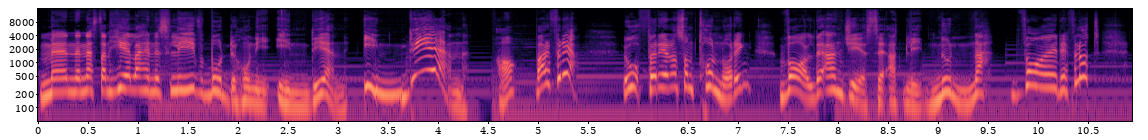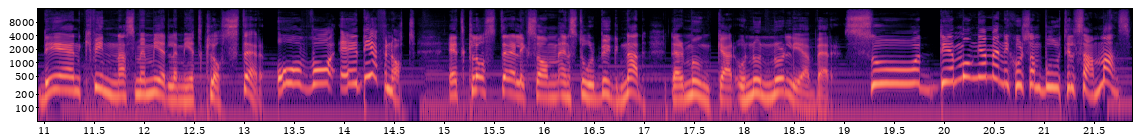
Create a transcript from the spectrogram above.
men nästan hela hennes liv bodde hon i Indien. Indien? Ja, varför det? Jo, för redan som tonåring valde Angese att bli nunna. Vad är det för något? Det är en kvinna som är medlem i ett kloster. Och vad är det för något? Ett kloster är liksom en stor byggnad där munkar och nunnor lever. Så det är många människor som bor tillsammans?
